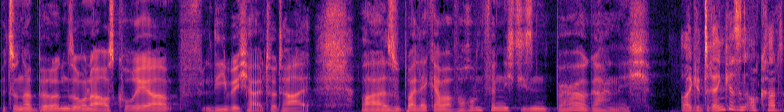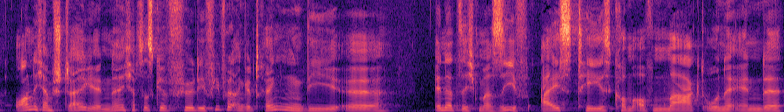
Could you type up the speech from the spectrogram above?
mit so einer Birnensohle aus Korea. Liebe ich halt total. War super lecker, aber warum finde ich diesen Burger nicht? Aber Getränke sind auch gerade ordentlich am Steil gehen. Ne? Ich habe so das Gefühl, die Vielfalt an Getränken, die äh, ändert sich massiv. Eistees kommen auf den Markt ohne Ende.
